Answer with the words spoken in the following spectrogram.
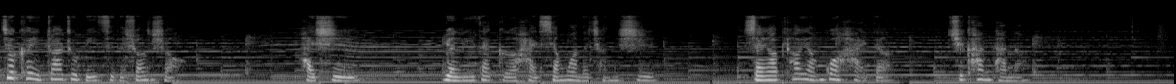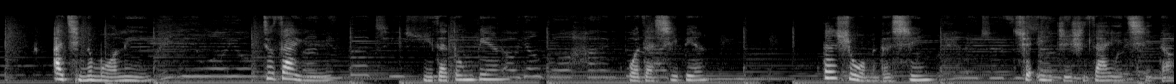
就可以抓住彼此的双手？还是？远离在隔海相望的城市，想要漂洋过海的去看他呢？爱情的魔力就在于你在东边，我在西边，但是我们的心却一直是在一起的。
